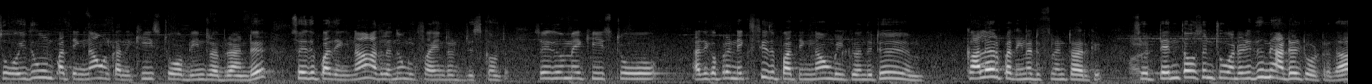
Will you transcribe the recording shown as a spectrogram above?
ஸோ இதுவும் பார்த்தீங்கன்னா உங்களுக்கு அந்த கீ ஸ்டோ அப்படின்ற பிராண்டு ஸோ இது பார்த்தீங்கன்னா அதுலேருந்து உங்களுக்கு ஃபைவ் ஹண்ட்ரட் டிஸ்கவுண்ட் ஸோ இதுவுமே கீ ஸ்டோ அதுக்கப்புறம் நெக்ஸ்ட் இது பார்த்தீங்கன்னா உங்களுக்கு வந்துட்டு கலர் பார்த்தீங்கன்னா டிஃப்ரெண்ட்டாக இருக்குது so ten thousand two hundred இதுவுமே அடல்ட் ஓட்டுறதா?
